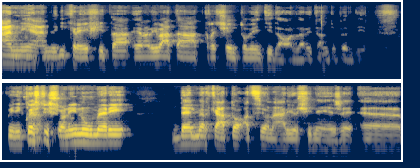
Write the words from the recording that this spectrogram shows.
anni e mm. anni di crescita, era arrivata a 320 dollari, tanto per dire. Quindi questi certo. sono i numeri del mercato azionario cinese. Eh,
